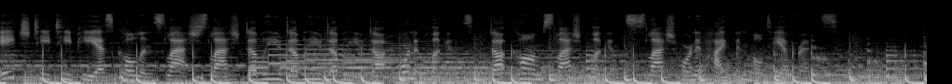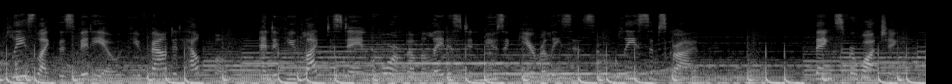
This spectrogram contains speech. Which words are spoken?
https colon slash slash www.hornetplugins.com slash plugins slash hornet hyphen multifreqs. Please like this video if you found it helpful, and if you'd like to stay informed on the latest in music gear releases, please subscribe. Thanks for watching.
